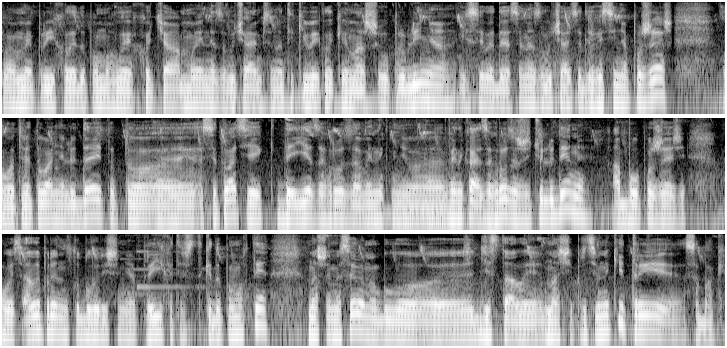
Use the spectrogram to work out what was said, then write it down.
ми приїхали і допомогли. Хоча ми не залучаємося на такі виклики, наше управління і сили ДСНС залучаються для гасіння пожеж, от, рятування людей. Тобто е, ситуації, де є загроза виникнення, е, виникає загроза життю людини або пожежі. Ось, але прийнято було рішення приїхати все таки допомогти. Нашими силами було е, дістали наші працівники три собаки.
